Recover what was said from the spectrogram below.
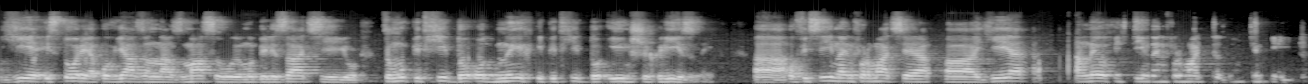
є історія пов'язана з масовою мобілізацією, чому підхід до одних і підхід до інших різний. Офіційна інформація є, а неофіційна інформація зовсім інша.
